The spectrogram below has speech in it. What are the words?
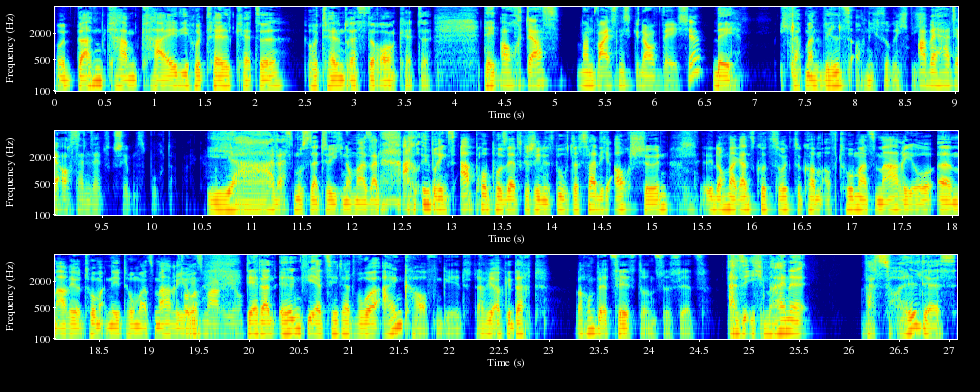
und dann kam Kai, die Hotelkette, Hotel- und Restaurantkette. Der, Auch das, man weiß nicht genau welche, nee, ich glaube, man will es auch nicht so richtig. aber er hat ja auch sein selbstgeschriebenes Buch dabei. Ja, das muss natürlich nochmal sein. Ach, übrigens, apropos selbstgeschriebenes Buch, das fand ich auch schön. Nochmal ganz kurz zurückzukommen auf Thomas Mario, äh, Mario, Thomas, nee, Thomas Mario. Thomas Mario. Der dann irgendwie erzählt hat, wo er einkaufen geht. Da habe ich auch gedacht, warum erzählst du uns das jetzt? Also ich meine, was soll das?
